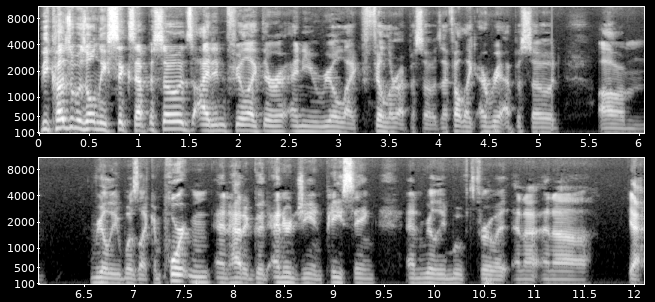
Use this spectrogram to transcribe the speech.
because it was only six episodes, I didn't feel like there were any real like filler episodes. I felt like every episode um, really was like important and had a good energy and pacing and really moved through it. And uh, and uh, yeah,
